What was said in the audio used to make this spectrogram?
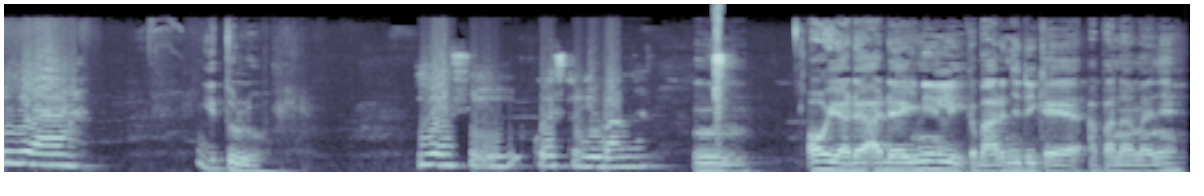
Iya. Gitu loh. Iya sih gue setuju banget. Hmm. oh iya ada ada ini li kemarin jadi kayak apa namanya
